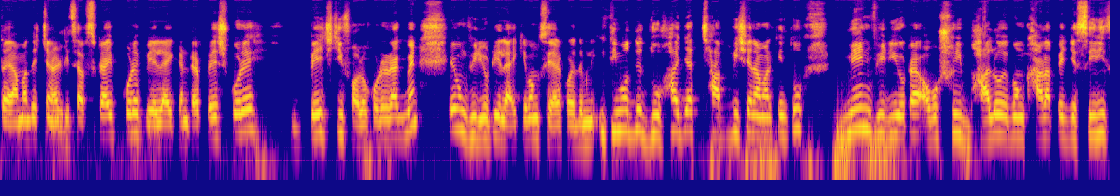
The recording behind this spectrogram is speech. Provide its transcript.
তাই আমাদের চ্যানেলটি সাবস্ক্রাইব করে বেল আইকনটা প্রেস করে পেজটি ফলো করে রাখবেন এবং ভিডিওটি লাইক এবং শেয়ার করে দেবেন। ইতিমধ্যে দু হাজার ছাব্বিশের আমার কিন্তু মেন ভিডিওটা অবশ্যই ভালো এবং খারাপের যে সিরিজ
